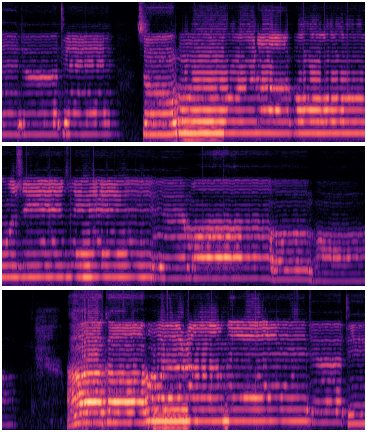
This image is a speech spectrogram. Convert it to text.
Akaramedute Sunapojijima Akaramedute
